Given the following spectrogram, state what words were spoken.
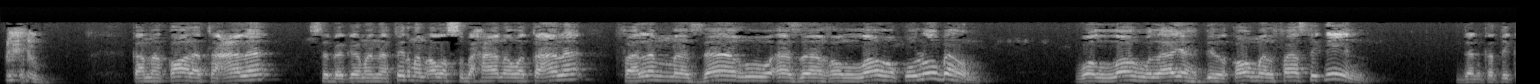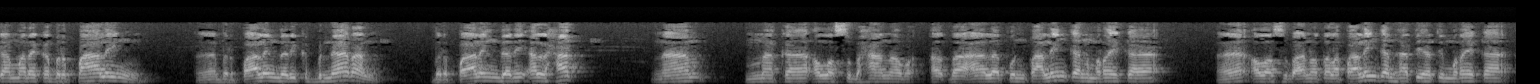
Kama qala ta'ala sebagaimana firman Allah Subhanahu wa taala, "Falamma zaghu azaghallahu qulubahum wallahu la yahdil qaumal fasiqin." Dan ketika mereka berpaling, eh, berpaling dari kebenaran, berpaling dari al-haq, nah, maka Allah Subhanahu wa taala pun palingkan mereka eh, Allah Subhanahu wa taala palingkan hati-hati mereka,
